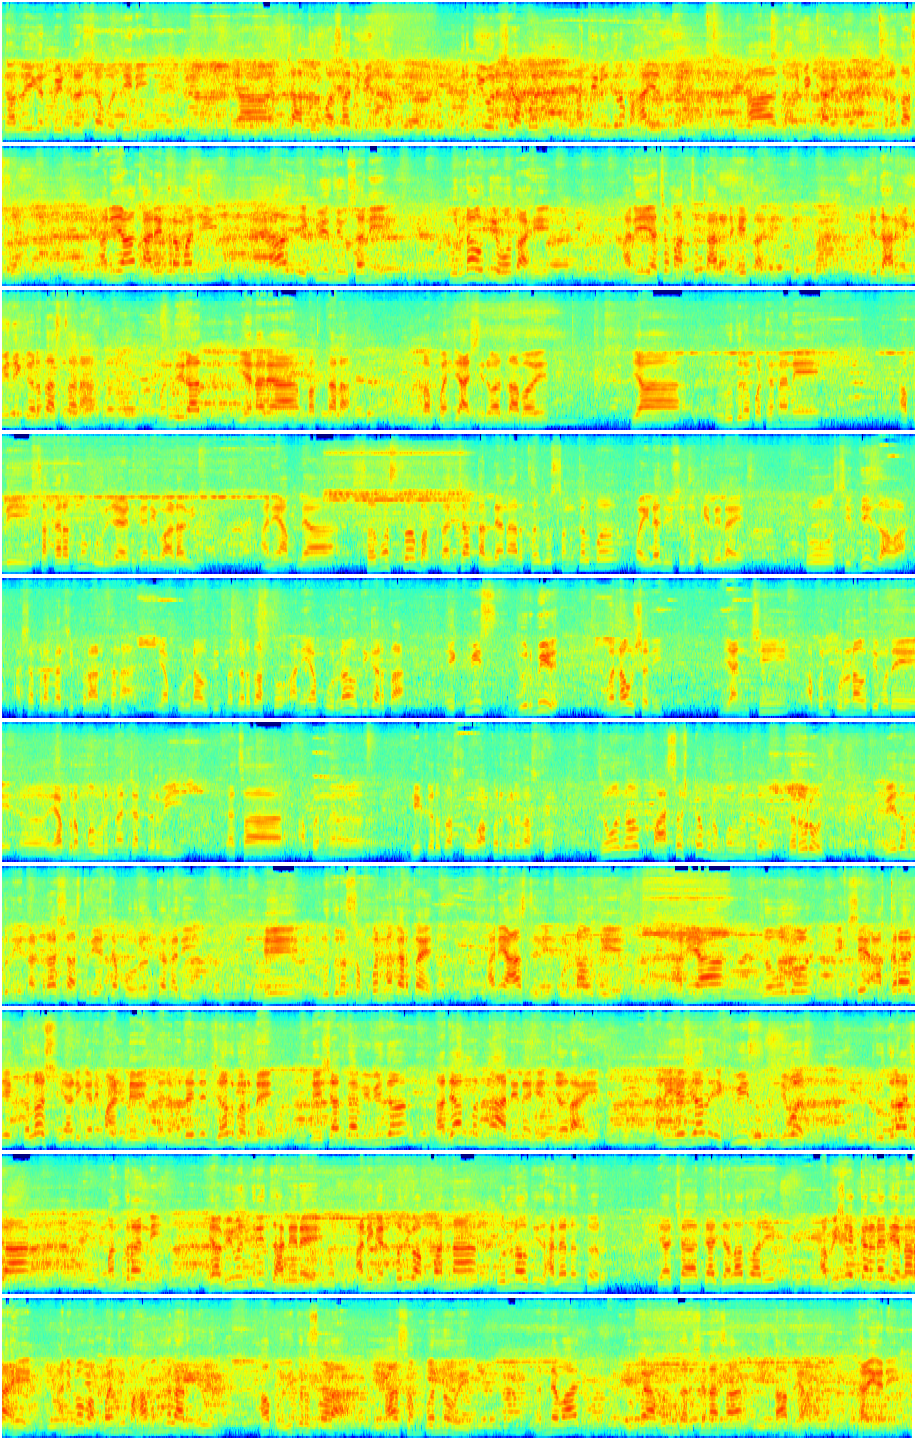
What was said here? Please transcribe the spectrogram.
घालोई गणपती ट्रस्टच्या वतीने या चातुर्मासानिमित्त प्रतिवर्षी आपण अतिरुद्र महायज्ञ हा धार्मिक कार्यक्रम करत असतो. आणि या कार्यक्रमाची आज एकवीस दिवसांनी पूर्णाहुती होत आहे. आणि याच्या मागचं कारण हेच आहे. हे धार्मिक विधी करत असताना मंदिरात येणाऱ्या भक्ताला बाप्पांचे आशीर्वाद लाभावेत. या रुद्रपठणाने आपली सकारात्मक ऊर्जा या ठिकाणी वाढावी. आणि आपल्या समस्त भक्तांच्या कल्याणार्थ जो संकल्प पहिल्या दिवशी जो केलेला आहे तो सिद्धी जावा अशा प्रकारची प्रार्थना या पूर्णाहुतीतनं करत असतो. आणि या पूर्णाहुतीकरता एकवीस दुर्मिळ वनौषधी यांची आपण पूर्णाहुतीमध्ये ह्या ब्रह्मवृंदांच्या कर्वी त्याचा आपण हे करत असतो वापर करत असतो. जवळजवळ पासष्ट ब्रह्मवृंद दररोज वेदमूर्ती नटराज शास्त्री यांच्या पौरत्याखाली हे रुद्र संपन्न करतायत. आणि आज त्याची पूर्णाहुती आहे. आणि या जवळजवळ एकशे अकरा जे कलश या ठिकाणी मांडले आहेत त्याच्यामध्ये जे जल भरलं आहे देशातल्या विविध नद्यांमधनं आलेलं हे जल आहे. आणि हे जल एकवीस दिवस रुद्राच्या मंत्रांनी हे अभिमंत्रित झालेलं आहे. आणि गणपती बाप्पांना पूर्णावती झाल्यानंतर त्याच्या त्या जलाद्वारे अभिषेक करण्यात येणार आहे. आणि मग बाप्पांची महामंगल आरती होऊन हा पवित्र सोहळा हा संपन्न होईल. धन्यवाद. कृपया आपण दर्शनाचा लाभ घ्या. जय गणेश.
